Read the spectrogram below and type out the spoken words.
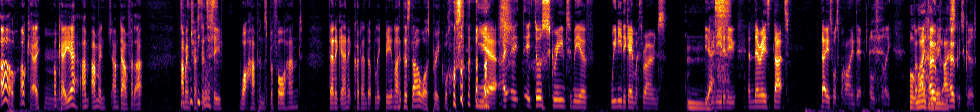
"Oh, okay, Mhm. okay, yeah, I'm I'm in, I'm down for that. I'm could be interested to see what happens beforehand." Then again, it could end up li- being like the Star Wars prequels. yeah, I, it it does scream to me of we need a Game of Thrones Mm. Yes. We need a new, and there is that. That is what's behind it ultimately. But, But, Lord I of the hope Rings, I hope it's good.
